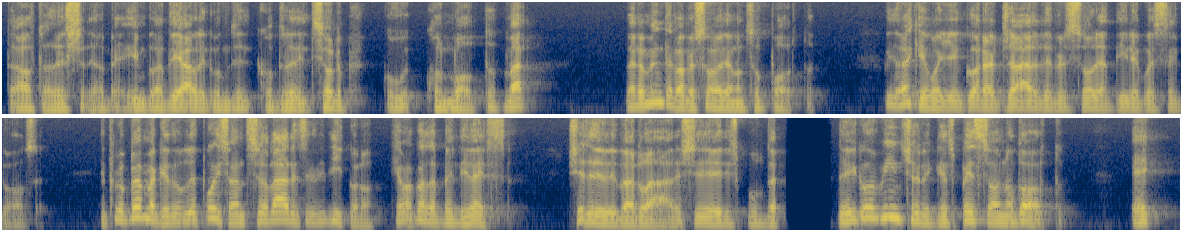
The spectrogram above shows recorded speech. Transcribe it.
tra l'altro adesso è in radiale contraddizione con, con molto, ma veramente è una persona che non sopporto. Quindi non è che voglio incoraggiare le persone a dire queste cose. Il problema è che non le puoi sanzionare se ti dicono, che è una cosa ben diversa. Ci devi parlare, ci devi discutere devi convincere che spesso hanno torto e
